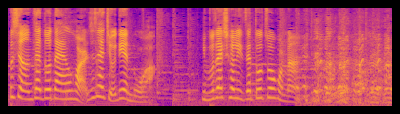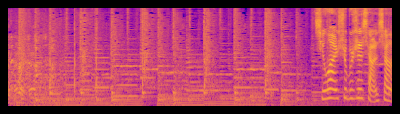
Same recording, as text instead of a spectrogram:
不想再多待一会儿，这才九点多。你不在车里再多坐会儿吗？秦淮是不是想想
